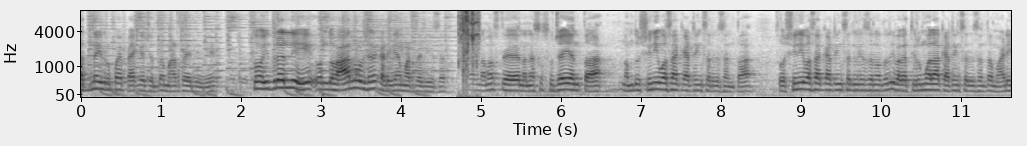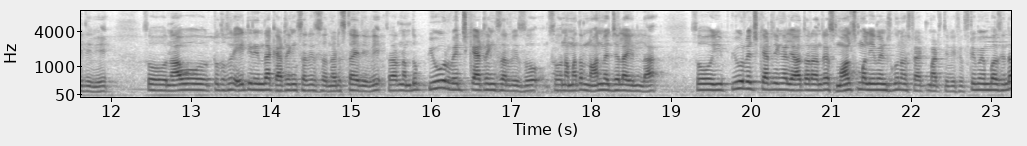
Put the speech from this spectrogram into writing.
ಹದಿನೈದು ರೂಪಾಯಿ ಪ್ಯಾಕೇಜ್ ಅಂತ ಮಾಡ್ತಾ ಇದ್ದೀವಿ. ಸೊ ಇದರಲ್ಲಿ ಒಂದು ಆರುನೂರು ಜನಕ್ಕೆ ಅಡುಗೆ ಮಾಡ್ತಾ ಇದ್ದೀವಿ ಸರ್ ನಮಸ್ತೆ. ನನ್ನ ಹೆಸರು ಸುಜಯ್ ಅಂತ. ನಮ್ಮದು ಶ್ರೀನಿವಾಸ ಕ್ಯಾಟ್ರಿಂಗ್ ಸರ್ವಿಸ್ ಅಂತ. ಸೊ ಶ್ರೀನಿವಾಸ ಕ್ಯಾಟ್ರಿಂಗ್ ಸರ್ವಿಸ್ ಅನ್ನೋದು ಇವಾಗ ತಿರುಮಲ ಕ್ಯಾಟ್ರಿಂಗ್ ಸರ್ವಿಸ್ ಅಂತ ಮಾಡಿದ್ದೀವಿ ಸೊ ನಾವು ಟೂ ತೌಸಂಡ್ ಏಯ್ಟೀನಿಂದ ಕ್ಯಾಟ್ರಿಂಗ್ ಸರ್ವಿಸ್ ನಡೆಸ್ತಾ ಇದ್ದೀವಿ ಸರ್ ನಮ್ಮದು pure veg catering service. So ನಮ್ಮ ಹತ್ರ ನಾನ್ ವೆಜ್ ಎಲ್ಲ ಇಲ್ಲ. ಸೊ ಈ ಪ್ಯೂರ್ ವೆಜ್ ಕ್ಯಾಟ್ರಿಂಗಲ್ಲಿ ಯಾವ ಥರ ಅಂದರೆ ಸ್ಮಾಲ್ ಸ್ಮಾಲ್ ಇವೆಂಟ್ಸ್ಗೂ ನಾವು ಸ್ಟಾರ್ಟ್ ಮಾಡ್ತೀವಿ. ಫಿಫ್ಟಿ ಮೆಂಬರ್ಸಿಂದ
